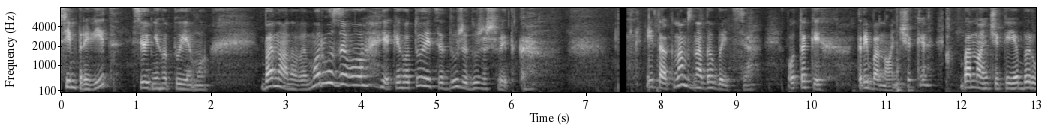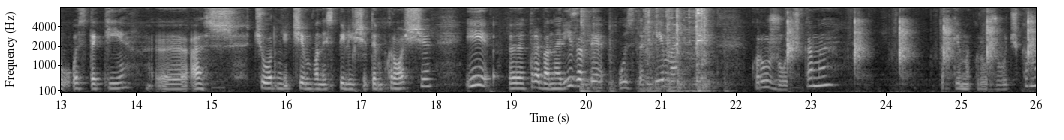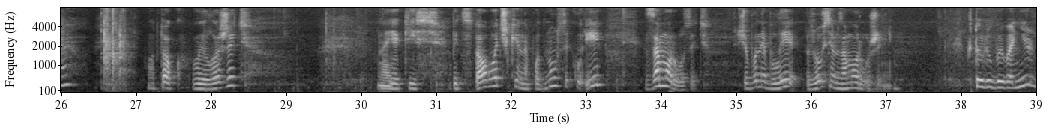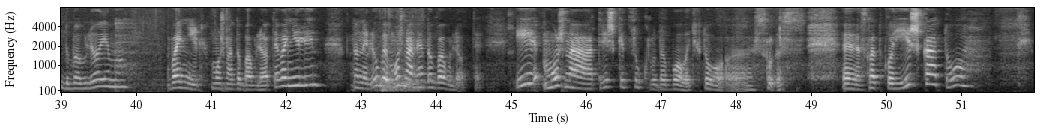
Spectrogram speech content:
Всім привіт! Сьогодні готуємо бананове морозиво, яке готується дуже-дуже швидко. І так, нам знадобиться отаких три банончики. Банончики я беру ось такі, е, аж чорні, чим вони спіліші, тим краще. І е, треба нарізати ось такими кружочками. Такими кружочками. Отак виложить на якісь підставочки, на подносику і заморозить, щоб вони були зовсім заморожені. Хто любить ваніль, додаємо. Ваніль можна додати ванілін, хто не любить, можна не додати. І можна трішки цукру додати. Хто е, е, сладкоїжка, то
